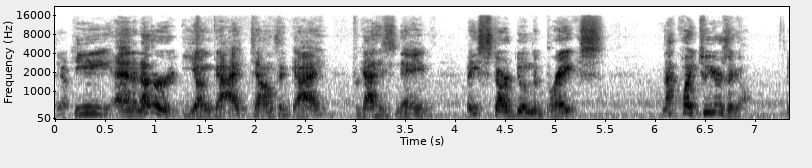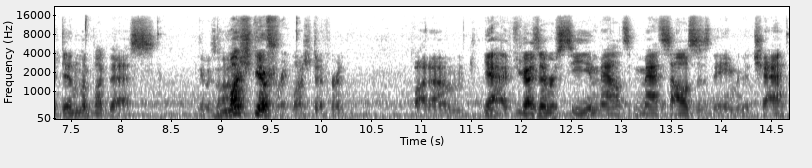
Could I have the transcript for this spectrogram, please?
Yep. He and another young guy, talented guy, forgot his name. They started doing the breaks not quite two years ago. It didn't look like this. It was Much different. much different. But um, yeah, if you guys ever see Matt Matt Salas's name in the chat,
